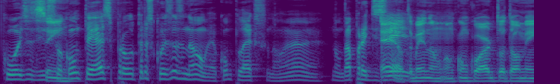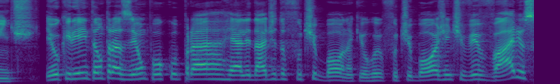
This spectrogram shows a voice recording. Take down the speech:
coisas isso Sim. acontece, pra outras coisas não. É complexo, não é? Não dá pra dizer. É, eu também não, não concordo totalmente. Eu queria então trazer um pouco pra realidade do futebol, né? Que o futebol a gente vê vários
